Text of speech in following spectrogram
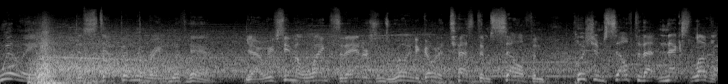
willing to step in the ring with him. Yeah, we've seen the lengths that Anderson's willing to go to test himself and push himself to that next level.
